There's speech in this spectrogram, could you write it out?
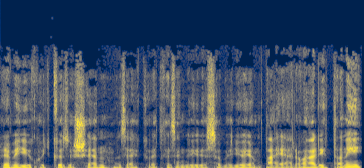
reméljük, hogy közösen az elkövetkezendő időszakban egy olyan pályára állítani.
